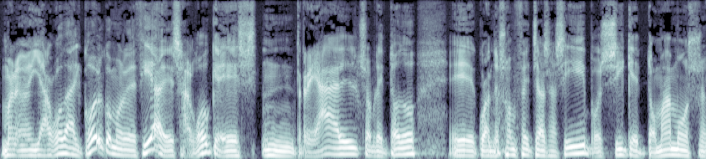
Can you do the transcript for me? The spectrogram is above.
bueno, y algo de alcohol, como os decía, es algo que es mm, real, sobre todo eh, cuando son fechas así, pues sí que tomamos eh,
